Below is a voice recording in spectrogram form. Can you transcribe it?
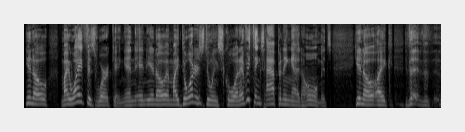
you know, my wife is working and and you know, and my daughter's doing school and everything's happening at home. It's you know, like the, the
